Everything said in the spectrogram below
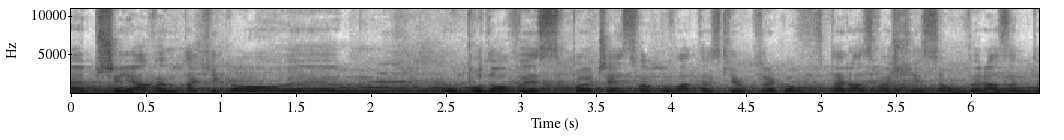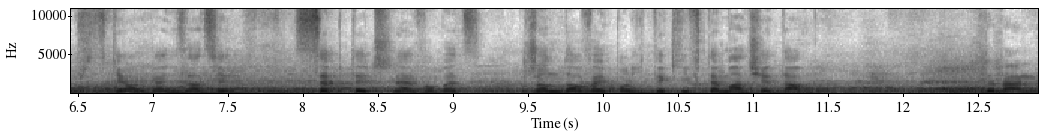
e, przejawem takiego e, budowy społeczeństwa obywatelskiego, którego teraz właśnie są wyrazem te wszystkie organizacje sceptyczne wobec rządowej polityki w temacie tabu? Wie pan,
